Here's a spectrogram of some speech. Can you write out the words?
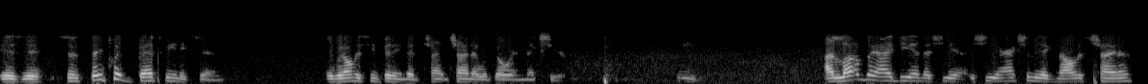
Is if since they put Beth Phoenix in, it would only seem fitting that Chyna would go in next year. Hmm. I love the idea that she she actually acknowledged Chyna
